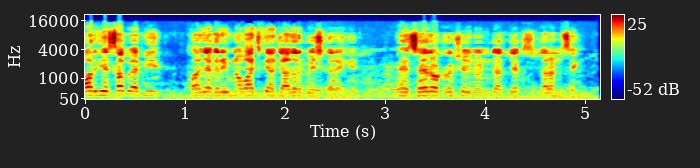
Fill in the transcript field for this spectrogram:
और ये सब अभी ख्वाजा गरीब नवाज़ के यहाँ चादर पेश करेंगे। मैं शहर ऑटो रिक्शा यूनियन का अध्यक्ष करण सिंह।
